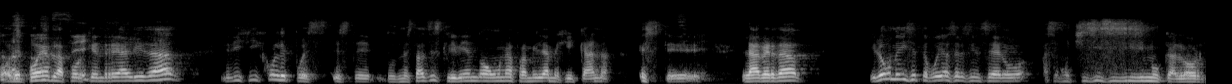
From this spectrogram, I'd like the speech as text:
O de Puebla, porque en realidad le dije, híjole, pues, este, pues me estás describiendo a una familia mexicana. Este, la verdad. Y luego me dice, te voy a ser sincero, hace muchísimo calor.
